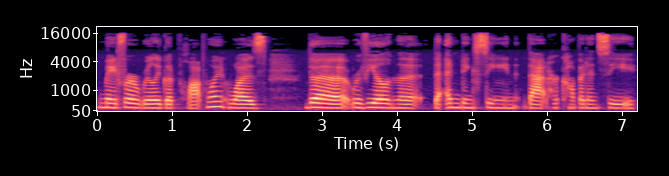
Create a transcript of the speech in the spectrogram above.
made for a really good plot point was the reveal in the the ending scene that her competency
